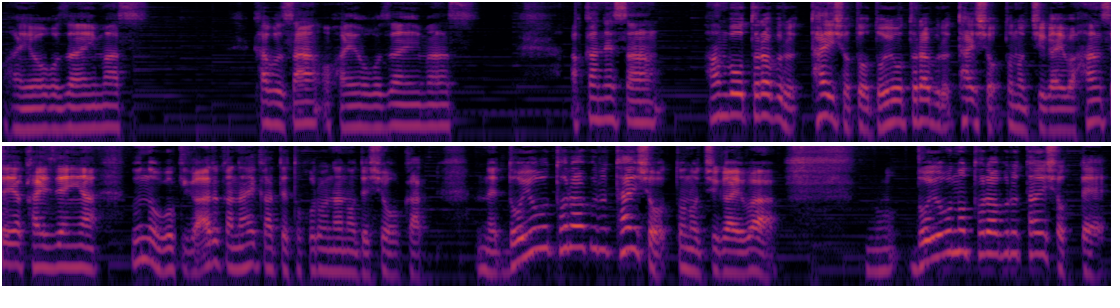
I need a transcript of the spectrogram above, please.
おはようございます。かぶさん、おはようございます。あかねさん、繁忙トラブル対処と土曜トラブル対処との違いは反省や改善や運の動きがあるかないかってところなのでしょうか。ね、土曜トラブル対処との違いは、土曜のトラブル対処って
